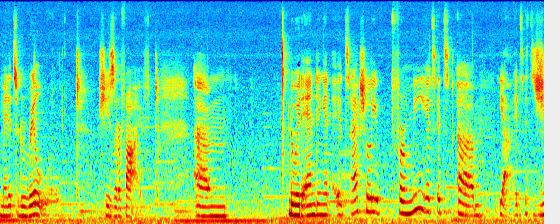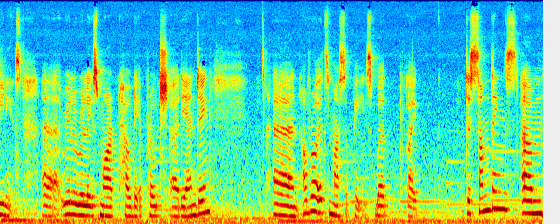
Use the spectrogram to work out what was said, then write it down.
made it to the real world. She survived. Um, the way the ending it, it's actually for me, it's it's um, yeah, it's it's genius. Uh, really really smart how they approach uh, the ending. And overall, it's a masterpiece. But like, just some things um,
